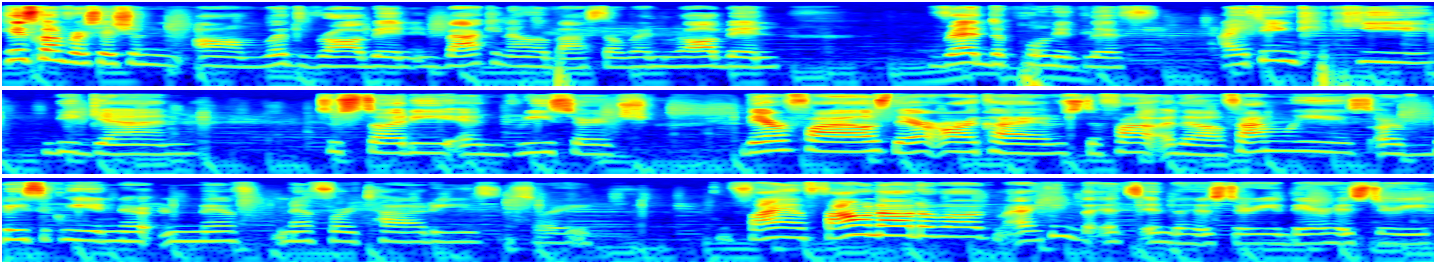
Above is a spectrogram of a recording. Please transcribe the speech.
his conversation um, with Robin and back in Alabasta when Robin read the poneglyph I think he began to study and research their files, their archives, the, fa- the families, or basically ne- Nef- Nefertari's, sorry, find, found out about, I think that it's in the history, their history,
